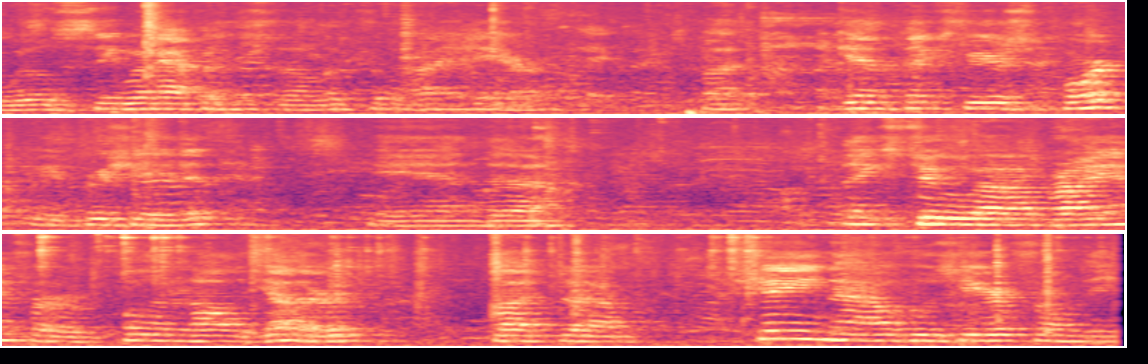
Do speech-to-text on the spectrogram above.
we'll see what happens. Uh, look for the Pioneer. But again, thanks for your support. We appreciate it. And, uh, thanks to, uh, Brian for pulling it all together. But, uh, Shane now, who's here from the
